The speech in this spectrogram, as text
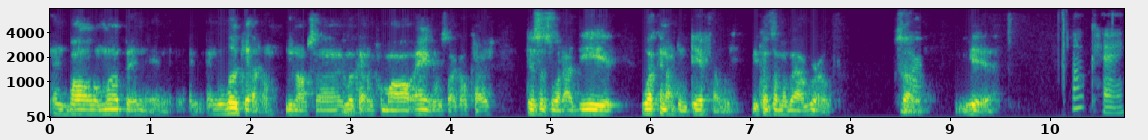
and ball them up and, and, and look at them, you know what I'm saying? Look at them from all angles, like, okay, this is what I did. What can I do differently? Because I'm about growth. So, yeah. Okay.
